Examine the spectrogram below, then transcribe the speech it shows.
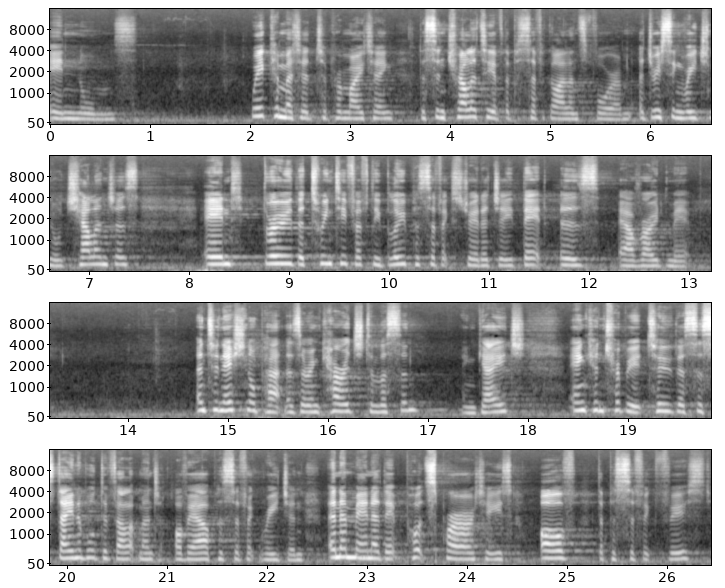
and norms. We're committed to promoting the centrality of the Pacific Islands Forum, addressing regional challenges, and through the 2050 Blue Pacific Strategy, that is our roadmap. International partners are encouraged to listen, engage, and contribute to the sustainable development of our Pacific region in a manner that puts priorities of the Pacific first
